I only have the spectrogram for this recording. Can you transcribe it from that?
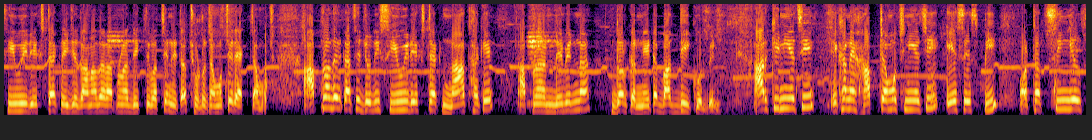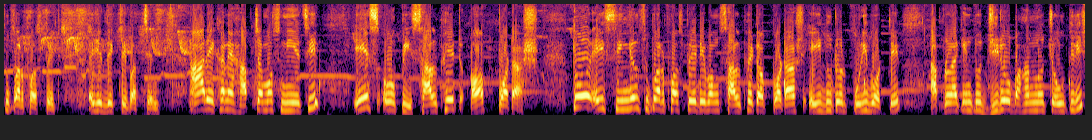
সিউইড এক্সট্র্যাক্ট এই যে দানাদার আপনারা দেখতে পাচ্ছেন, এটা ছোট চামচের এক চামচ। আপনাদের কাছে যদি সিউইড এক্সট্র্যাক্ট না থাকে, আপনারা নেবেন না। দরকার নেই, এটা বাদ দিয়েই করবেন। আর কি নিয়েছি? এখানে হাফ চামচ নিয়েছি এসএসপি অর্থাৎ সিঙ্গেল সুপার ফসফেট এই যে দেখতে পাচ্ছেন। আর এখানে হাফ চামচ নিয়েছি এসওপি সালফেট অফ পটাশ তো এই সিঙ্গেল সুপার ফসফেট এবং সালফেট অফ পটাশ এই দুটোর পরিবর্তে আপনারা কিন্তু জিরো বাহান্ন চৌত্রিশ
